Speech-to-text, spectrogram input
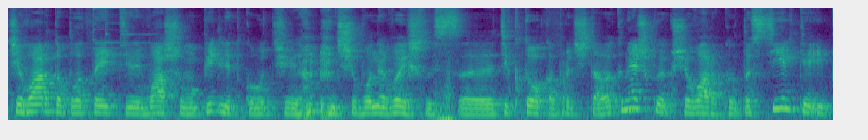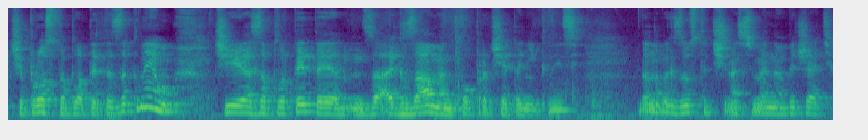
чи варто платити вашому підлітку, чи щоб вони вийшли з е, Тіктока, прочитали книжку. Якщо варто, то стільки, і чи просто платити за книгу, чи заплатити за екзамен по прочитаній книзі. До нових зустрічей на сімейному бюджеті.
